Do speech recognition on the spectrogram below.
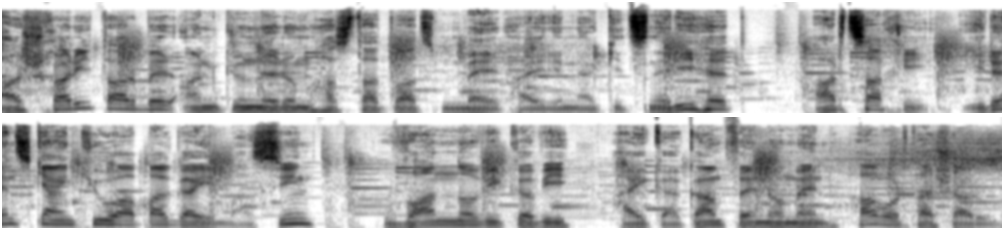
Աշխարի տարբեր անկյուններում հաստատված մեր հայրենակիցների հետ Արցախի իրենց կյանքի ու ապագայի մասին Վան Նովիկովի հայկական ֆենոմեն հաղորդաշարում։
